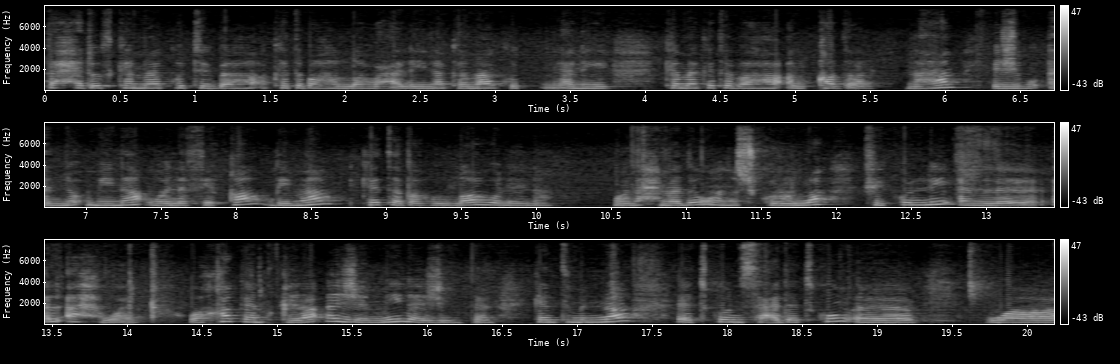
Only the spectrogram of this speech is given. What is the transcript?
تحدث كما كتبها كتبها الله علينا كما يعني كما كتبها القدر. نعم يجب أن نؤمن ونثق بما كتبه الله لنا. ونحمده ونشكر الله في كل ال- الأحوال. واخا كانت قراءة جميلة جدا. كنتمنى تكون ساعدتكم آه، و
